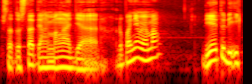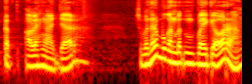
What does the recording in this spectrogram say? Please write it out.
ustadz-ustadz yang memang ngajar. Rupanya memang dia itu diikat oleh ngajar. Sebenarnya bukan buat memperbaiki orang,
